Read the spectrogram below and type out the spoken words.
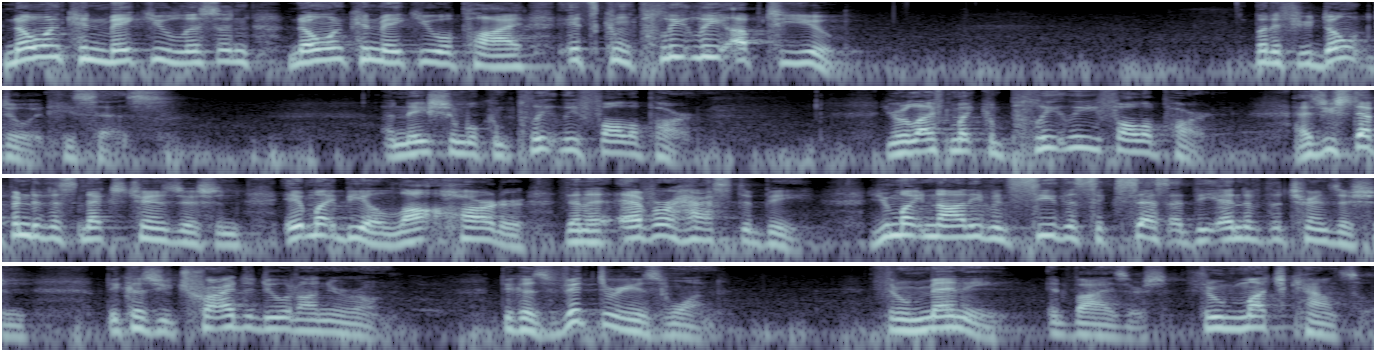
No one can make you listen. No one can make you apply. It's completely up to you. But if you don't do it, he says, a nation will completely fall apart. Your life might completely fall apart. As you step into this next transition, it might be a lot harder than it ever has to be. You might not even see the success at the end of the transition because you tried to do it on your own. Because victory is won through many advisors, through much counsel.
